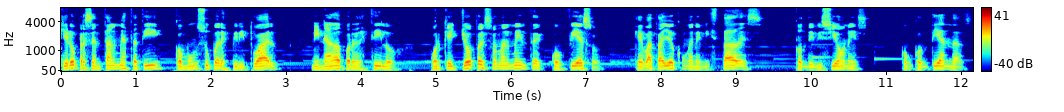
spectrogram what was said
quiero presentarme hasta ti como un super espiritual ni nada por el estilo, porque yo personalmente confieso que batallo con enemistades, con divisiones, con contiendas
